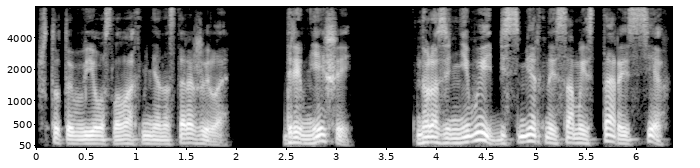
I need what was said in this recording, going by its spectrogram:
Что-то в его словах меня насторожило. Древнейший? Но разве не вы, бессмертный, самый старый из всех?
